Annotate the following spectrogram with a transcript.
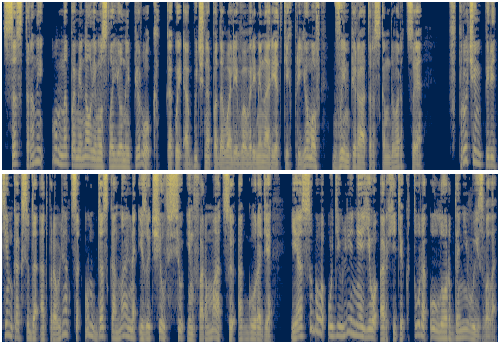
Со стороны он напоминал ему слоеный пирог, какой обычно подавали во времена редких приемов в императорском дворце. Впрочем, перед тем, как сюда отправляться, он досконально изучил всю информацию о городе, и особого удивления его архитектура у лорда не вызвала.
